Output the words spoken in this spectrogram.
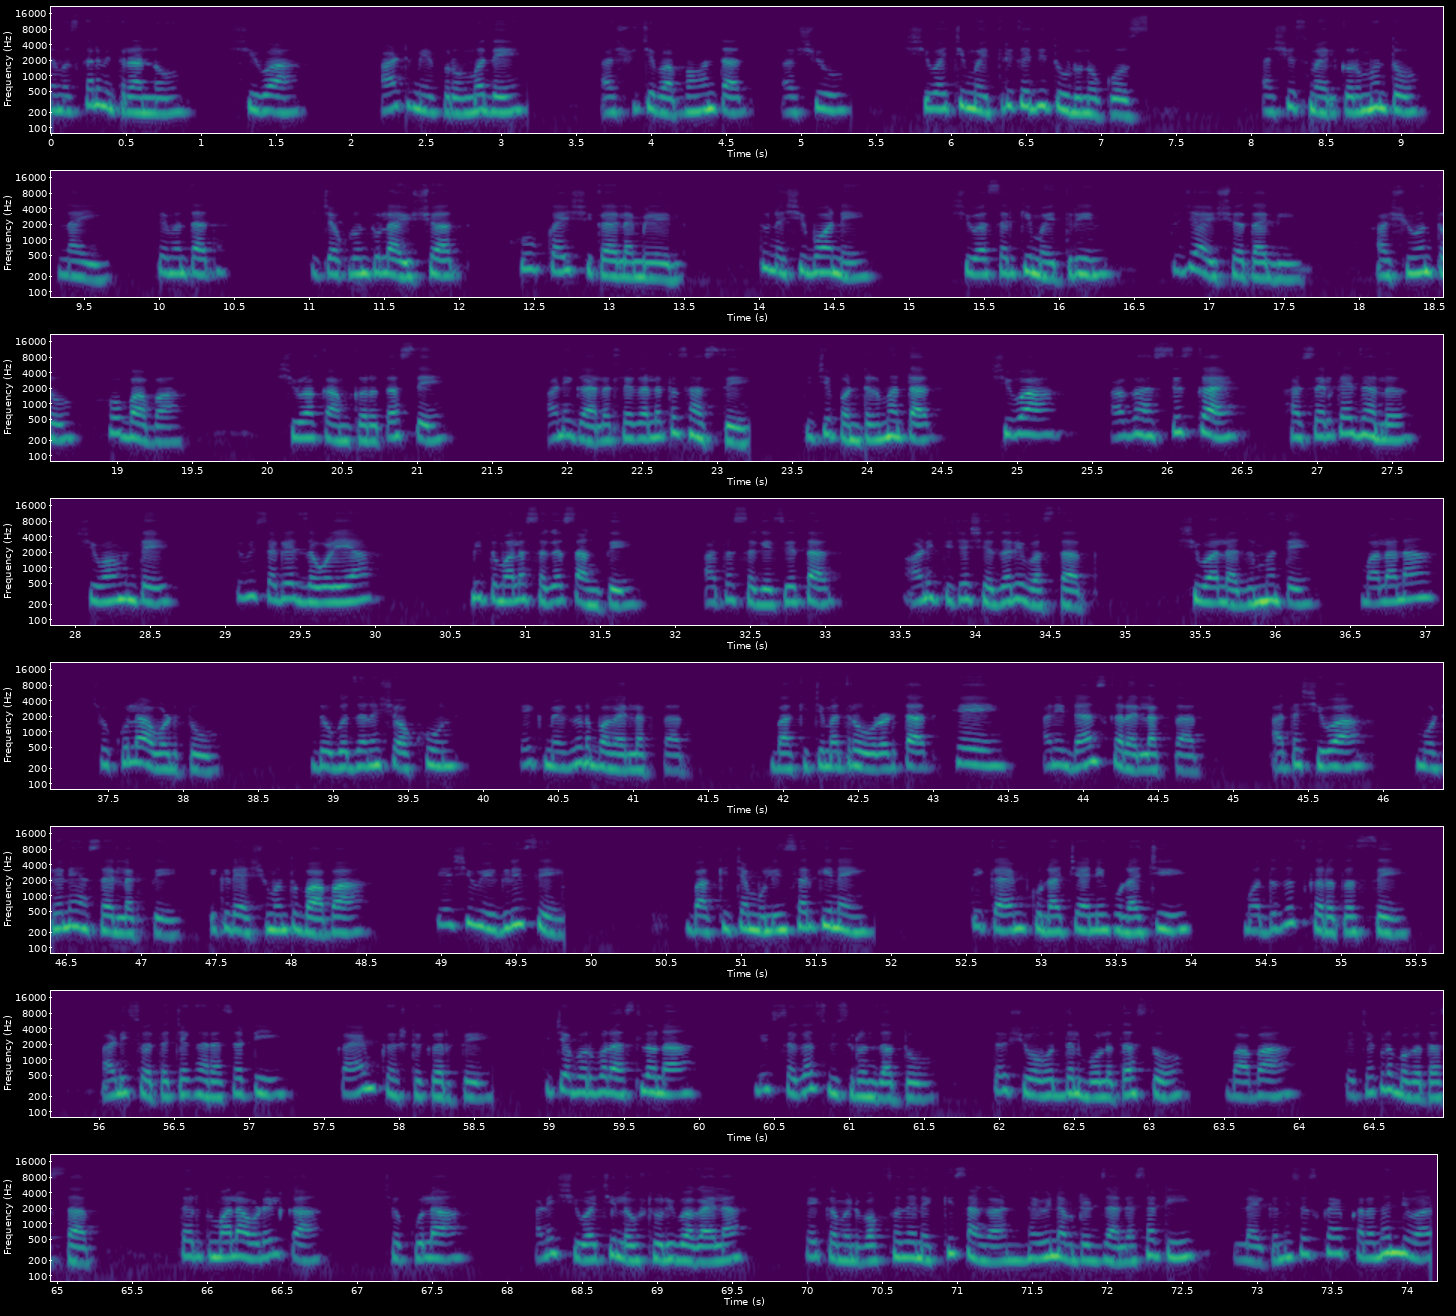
नमस्कार मित्रांनो. शिवा आठ मे प्रोमध्ये आशूचे बाबा म्हणतात आशू शिवाची मैत्री कधी तोडू नकोस. आशू स्माईल करून म्हणतो नाही. ते म्हणतात तिच्याकडून तुला आयुष्यात खूप काही शिकायला मिळेल. तू नशिबाने शिवासारखी मैत्रीण तुझ्या आयुष्यात आली. आशू म्हणतो हो बाबा. शिवा काम करत असते आणि गालातल्या गालातच हसते. तिचे पंटर म्हणतात शिवा अगं हसतेस काय? हसायला काय झालं? शिवा म्हणते तुम्ही सगळे जवळ या. मी तुम्हाला सगळं सांगते. आता सगळेच येतात आणि तिच्या शेजारी बसतात. शिवा लाजून म्हणते मला ना छोकूला आवडतो. दोघंजणं शॉक होऊन एकमेकडं बघायला लागतात. बाकीचे मात्र ओरडतात हे आणि डान्स करायला लागतात. आता शिवा मोठ्याने हसायला लागते. इकडे अशी म्हणतो बाबा. ती अशी वेगळीच आहे. बाकीच्या मुलींसारखी नाही. ती कायम कुणाची आणि कुणाची मदतच करत असते आणि स्वतःच्या घरासाठी कायम कष्ट करते. तिच्याबरोबर असलो ना मी सगळंच विसरून जातो. तर शिवाबद्दल बोलत असतो बाबा त्याच्याकडे बघत असतात. तर तुम्हाला आवडेल का छकुला आणि शिवाची लव्ह स्टोरी बघायला? हे कमेंट बॉक्समध्ये नक्की सांगा. नवीन अपडेट जाण्यासाठी लाईक आणि सबस्क्राईब करा. धन्यवाद.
